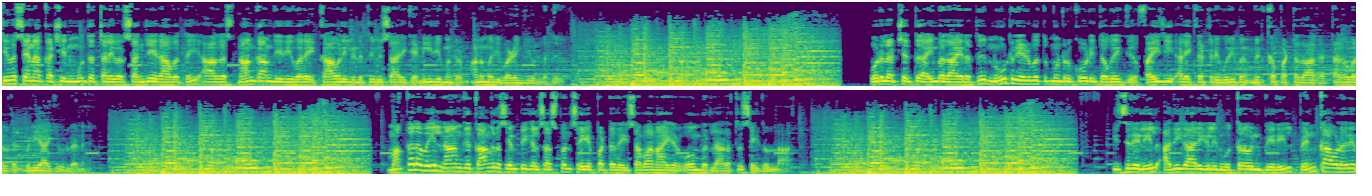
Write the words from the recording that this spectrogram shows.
சிவசேனா கட்சியின் மூத்த தலைவர் சஞ்சய் ராவத்தை ஆகஸ்ட் நான்காம் தேதி வரை காவலில் எடுத்து விசாரிக்க நீதிமன்றம் அனுமதி வழங்கியுள்ளது. ஒரு லட்சத்து ஐம்பதாயிரத்து நூற்று எழுபத்தி மூன்று கோடி தொகைக்கு ஃபைவ் ஜி அலைக்கற்றை உரிமம் விற்கப்பட்டதாக தகவல்கள் வெளியாகியுள்ளன. மக்களவையில் நான்கு காங்கிரஸ் எம்பிகள் சஸ்பெண்ட் செய்யப்பட்டதை சபாநாயகர் ஓம் பிர்லா ரத்து செய்துள்ளார். இஸ்ரேலில் அதிகாரிகளின் உத்தரவின் பேரில் பெண் காவலரை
